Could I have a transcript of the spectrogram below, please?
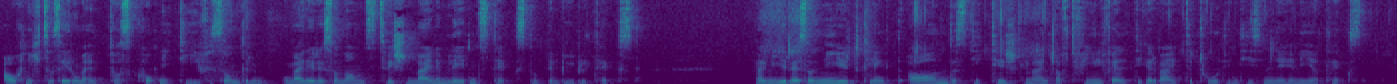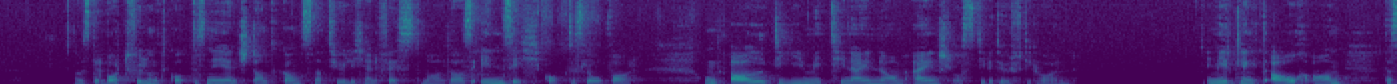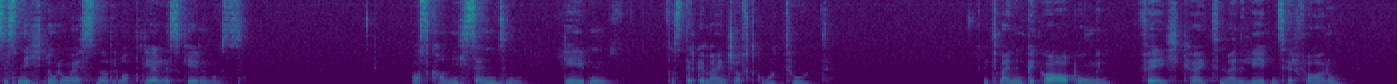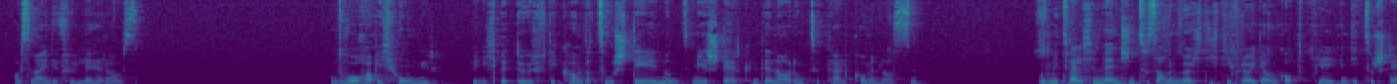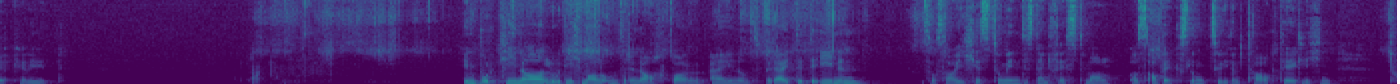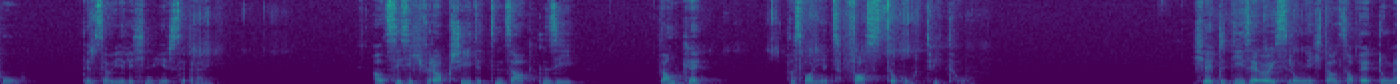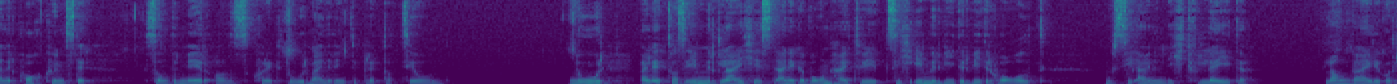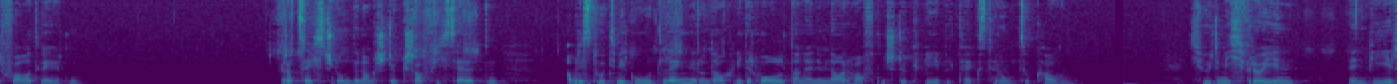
auch nicht so sehr um etwas Kognitives, sondern um eine Resonanz zwischen meinem Lebenstext und dem Bibeltext. Bei mir resoniert, klingt an, dass die Tischgemeinschaft vielfältig erweitert wurde in diesem Nehemia-Text. Aus der Wortfülle und Gottesnähe entstand ganz natürlich ein Festmahl, das in sich Gotteslob war und all die mit hineinnahm, einschloss, die bedürftig waren. In mir klingt auch an, dass es nicht nur um Essen oder Materielles gehen muss. Was kann ich senden, geben, das der Gemeinschaft gut tut? Mit meinen Begabungen, Fähigkeiten, meiner Lebenserfahrung, aus meiner Fülle heraus. Und wo habe ich Hunger? Bin ich bedürftig, kann dazu stehen und mir stärkende Nahrung zuteilkommen lassen? Und mit welchen Menschen zusammen möchte ich die Freude an Gott pflegen, die zur Stärke wird? In Burkina lud ich mal unsere Nachbarn ein und bereitete ihnen, so sah ich es zumindest, ein Festmahl als Abwechslung zu ihrem tagtäglichen To, dem säuerlichen Hirsebrei. Als sie sich verabschiedeten, sagten sie, Danke, das war jetzt fast so gut wie To. Ich werte diese Äußerung nicht als Abwertung meiner Kochkünste, sondern mehr als Korrektur meiner Interpretation. Nur weil etwas immer gleich ist, eine Gewohnheit wird, sich immer wieder wiederholt, muss sie einen nicht verleiden, langweilig oder fad werden. Gerade sechs Stunden am Stück schaffe ich selten, aber es tut mir gut, länger und auch wiederholt an einem nahrhaften Stück Bibeltext herumzukauen. Ich würde mich freuen, wenn wir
